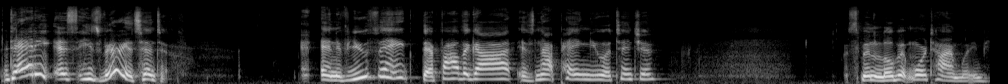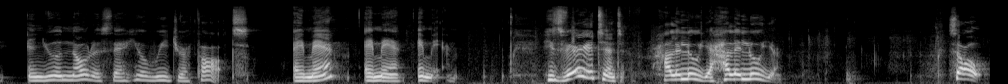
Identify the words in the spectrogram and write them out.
Daddy is, he's very attentive. And if you think that Father God is not paying you attention, spend a little bit more time with him and you'll notice that he'll read your thoughts. Amen. Amen. Amen. He's very attentive. Hallelujah. Hallelujah. So,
